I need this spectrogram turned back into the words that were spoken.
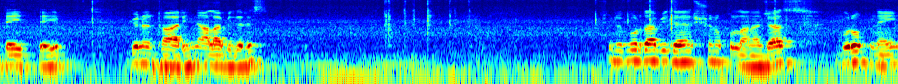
date deyip günün tarihini alabiliriz. Şimdi burada bir de şunu kullanacağız. Group name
